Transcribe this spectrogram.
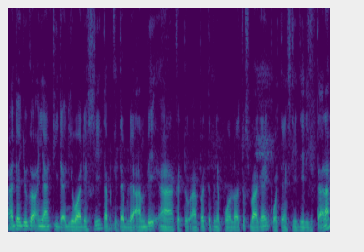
ada juga yang tidak diwarisi tapi kita boleh ambil uh, ketuk apa tu punya pola tu sebagai potensi diri kita lah.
